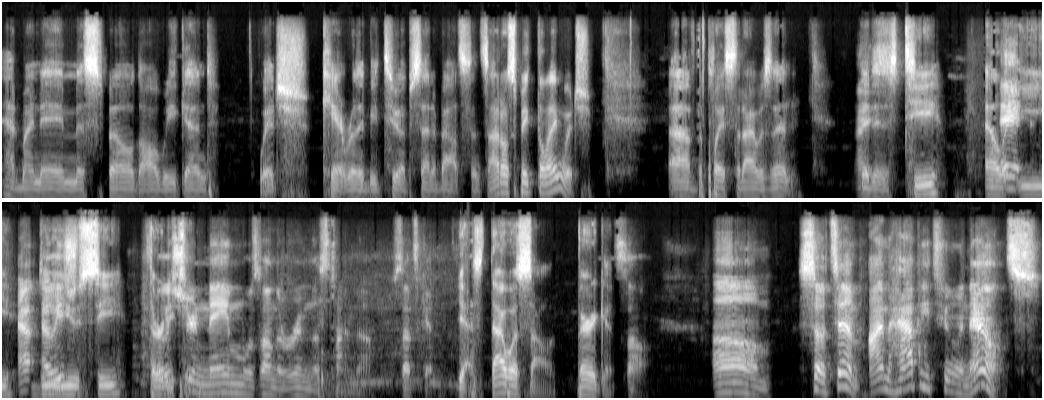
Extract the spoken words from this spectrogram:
had my name misspelled all weekend, which can't really be too upset about since I don't speak the language of the place that I was in. It Nice. is T L E D U C At least your name was on the room this time, though, so that's good. Yes, that was solid. Very good. Solid. um, so Tim, I'm happy to announce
